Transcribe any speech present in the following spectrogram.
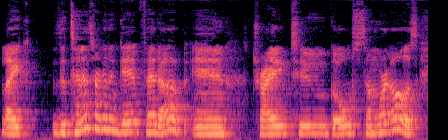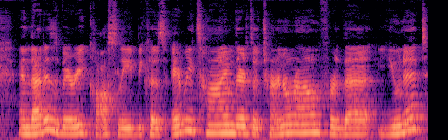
Like the tenants are gonna get fed up and try to go somewhere else. And that is very costly because every time there's a turnaround for that unit,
